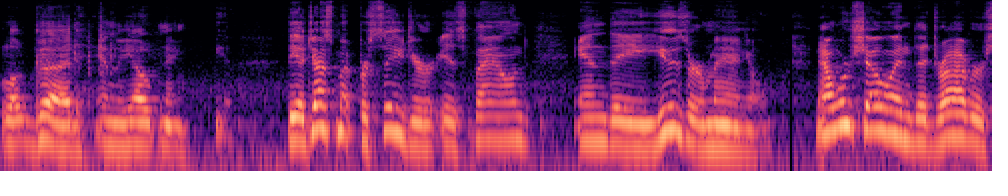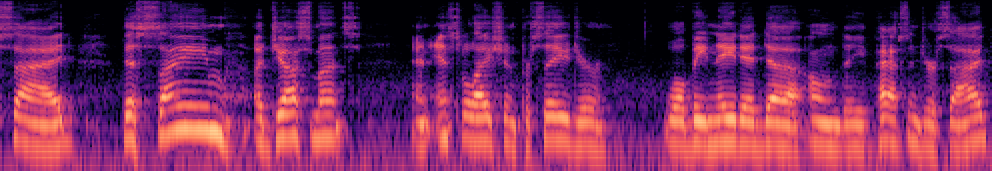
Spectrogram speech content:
look good in the opening. The adjustment procedure is found in the user manual. Now we're showing the driver's side this same adjustments and installation procedure will be needed uh, on the passenger side.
